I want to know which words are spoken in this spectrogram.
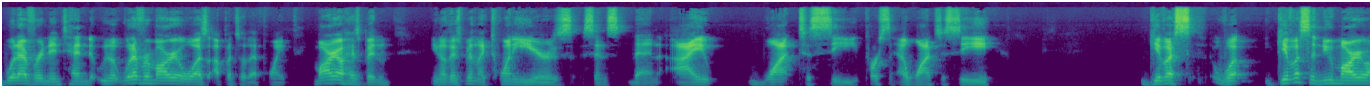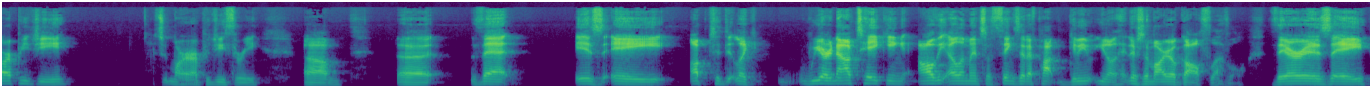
whatever Nintendo, you know, whatever Mario was up until that point. Mario has been, you know, there's been like 20 years since then. I want to see personally, I want to see give us what give us a new Mario RPG, Mario RPG 3. Um uh that is a up to like we are now taking all the elements of things that have popped. Give me, you know, there's a Mario Golf level. There is a,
